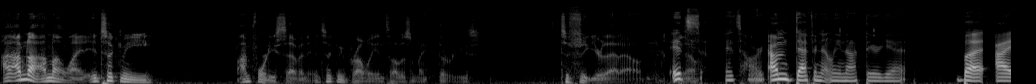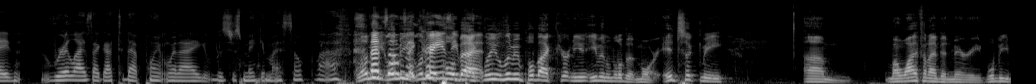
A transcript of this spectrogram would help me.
I, I'm not I'm not lying. It took me I'm 47. It took me probably until I was in my 30s to figure that out. you It's it's hard. I'm definitely not there yet. But I realized I got to that point when I was just making myself laugh. Let that me, sounds let me, like let crazy, me pull back. Let me, let me pull back curtain even a little bit more. It took me, um, my wife and I've been married. We'll be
